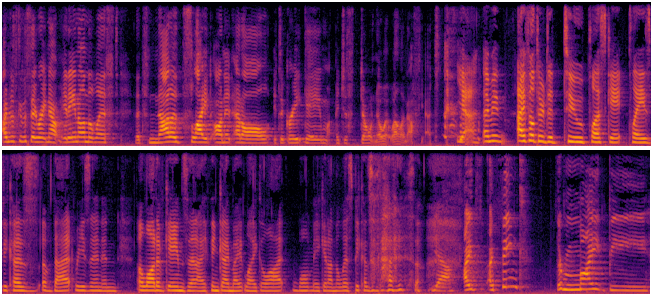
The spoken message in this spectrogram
I'm just going to say right now, it ain't on the list. That's not a slight on it at all. It's a great game. I just don't know it well enough yet. yeah, I mean, I filtered to two plus ga- plays because of that reason, and a lot of games that I think I might like a lot won't make it on the list because of that. So yeah, I I think there might be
